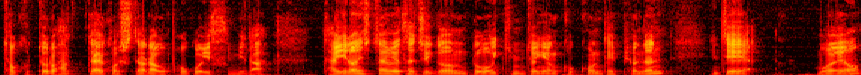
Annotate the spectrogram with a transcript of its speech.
적극적으로 확대할 것이다라고 보고 있습니다. 자, 이런 시점에서 지금 또 김정현 코콘 대표는 이제 뭐예요?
